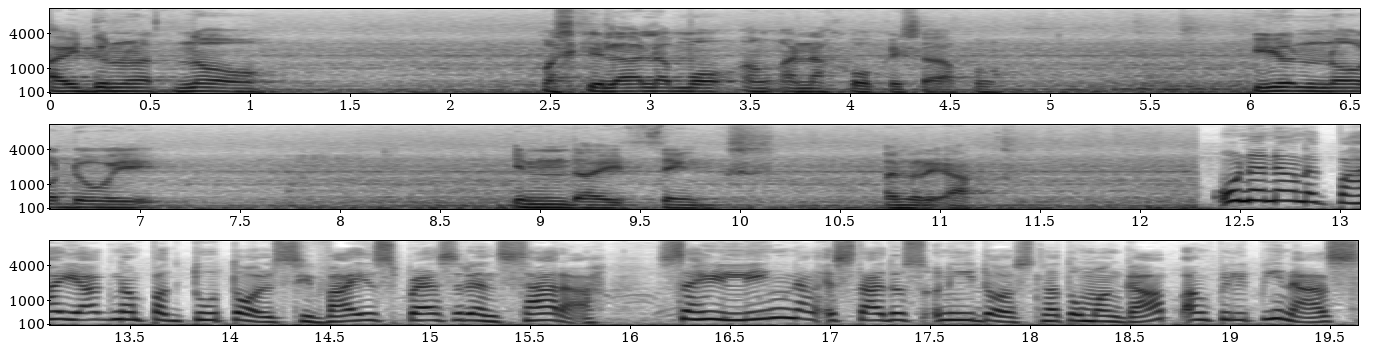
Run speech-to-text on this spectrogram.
I do not know mas kilala mo ang anak ko kaysa ako. You know the way Inday thinks and reacts. Una nang nagpahayag ng pagtutol si Vice President Sara sa hiling ng Estados Unidos na tumanggap ang Pilipinas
